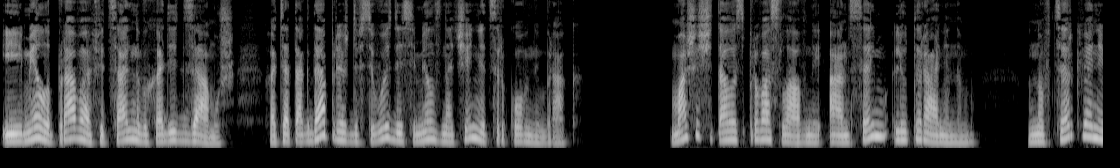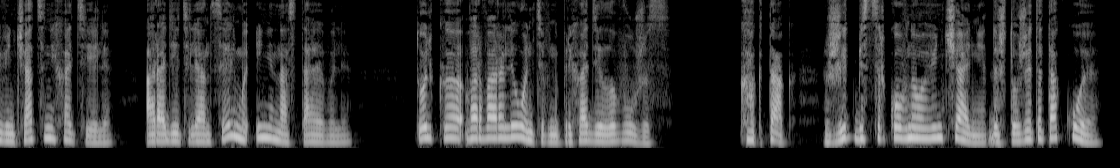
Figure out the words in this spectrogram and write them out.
и имела право официально выходить замуж, хотя тогда прежде всего здесь имел значение церковный брак. Маша считалась православной, а Ансельм — лютеранином. Но в церкви они венчаться не хотели, а родители Ансельма и не настаивали. Только Варвара Леонтьевна приходила в ужас. «Как так? Жить без церковного венчания? Да что же это такое?»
